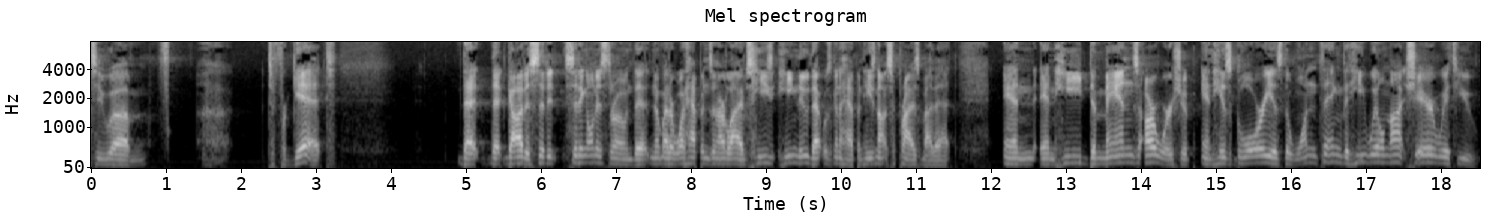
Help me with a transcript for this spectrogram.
to, um, uh, to forget that, that God is sitting, sitting on His throne, that no matter what happens in our lives, He, he knew that was going to happen. He's not surprised by that. And, and He demands our worship, and His glory is the one thing that He will not share with you.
